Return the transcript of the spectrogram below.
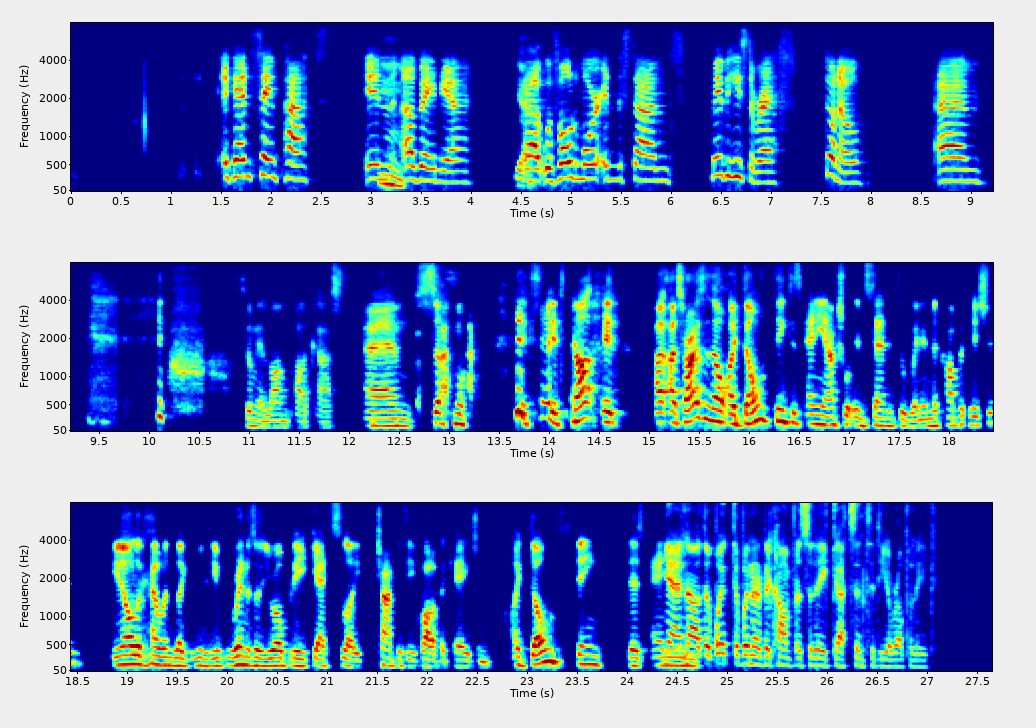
against St. Pat's in Mm. Albania. Yeah. uh, with Voldemort in the stands. Maybe he's the ref. Don't know. Um, it's gonna be a long podcast. Um, so it's it's not it. As far as I know, I don't think there's any actual incentive to win in the competition. You know, like how when like when the winners of the Europa League gets like Champions League qualification. I don't think there's any. Yeah, no, the the winner of the Conference League gets into the Europa League.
